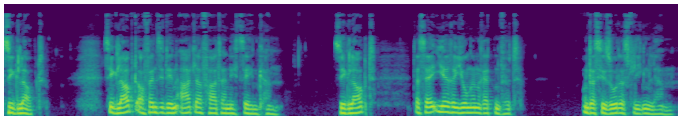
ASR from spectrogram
Sie glaubt. Sie glaubt, auch wenn sie den Adlervater nicht sehen kann. Sie glaubt, dass er ihre Jungen retten wird und dass sie so das Fliegen lernen.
